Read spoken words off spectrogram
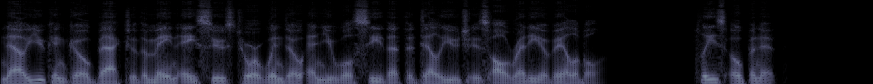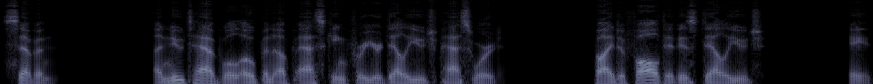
Now you can go back to the main AsusTor window and you will see that the Deluge is already available. Please open it. 7. A new tab will open up asking for your Deluge password. By default it is Deluge. 8.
